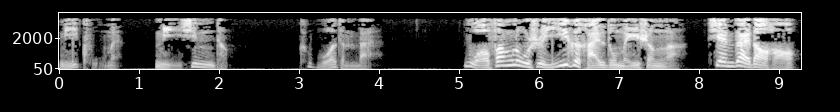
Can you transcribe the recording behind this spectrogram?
你苦闷，你心疼，可我怎么办？我方路是一个孩子都没生啊，现在倒好，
